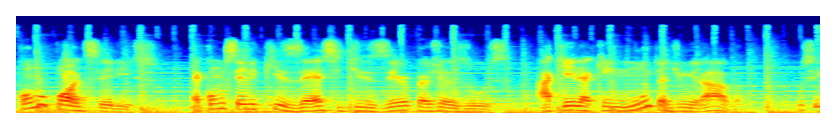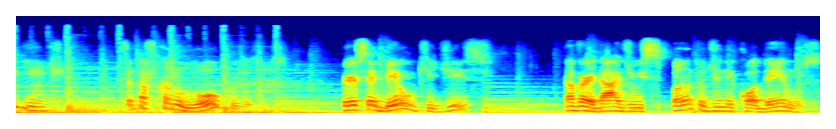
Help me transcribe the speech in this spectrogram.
como pode ser isso? É como se ele quisesse dizer para Jesus, aquele a quem muito admirava, o seguinte: você está ficando louco, Jesus? Percebeu o que disse? Na verdade, o espanto de Nicodemos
